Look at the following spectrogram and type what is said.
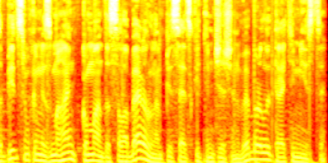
За підсумками змагань команда села Берлина Пісецький Тімчишин вибороли третє місце.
